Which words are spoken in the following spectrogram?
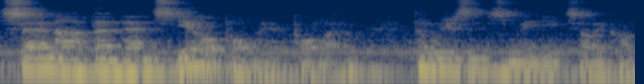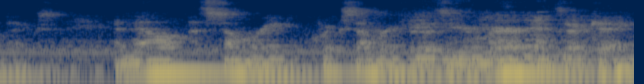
se na ten den z jeho pohledu, to může změnit celý kontext. And now a summary, quick summary for those of you Americans, okay?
